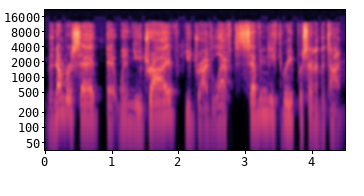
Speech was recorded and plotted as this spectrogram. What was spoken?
the numbers said that when you drive, you drive left 73% of the time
